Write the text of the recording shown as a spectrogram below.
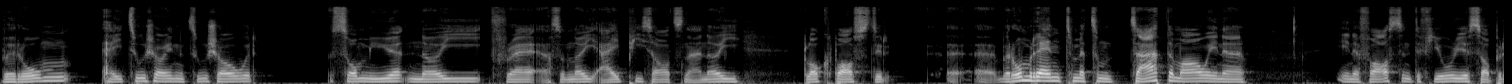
Warum haben Zuschauerinnen und Zuschauer so Mühe, neue, also neue IPs anzunehmen, neue Blockbuster. Äh, äh, warum rennt man zum zehnten Mal in eine, in eine Fast and the Furious, aber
